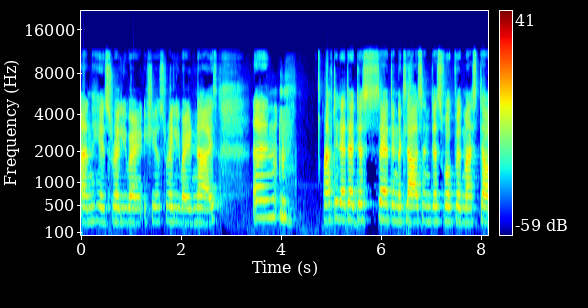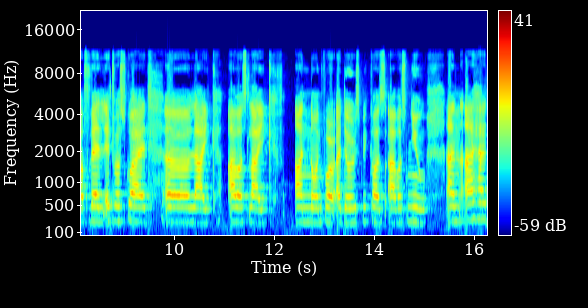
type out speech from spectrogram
and he's really very, she is really very nice. And after that, I just sat in the class and just worked with my stuff. Well, it was quite uh, like I was like unknown for others because I was new. And I had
